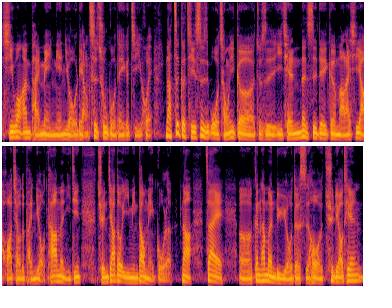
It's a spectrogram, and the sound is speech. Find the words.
希望安排每年有两次出国的一个机会。那这个其实是我从一个就是以前认识的一个马来西亚华侨的朋友，他们已经全家都移民到美国了。那在呃跟他们旅游的时候去聊天，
